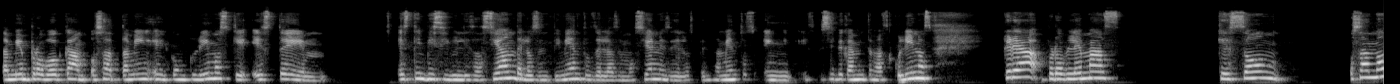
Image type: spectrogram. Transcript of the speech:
También provocan, o sea, también eh, concluimos que este, esta invisibilización de los sentimientos, de las emociones y de los pensamientos en, específicamente masculinos crea problemas que son, o sea, no,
